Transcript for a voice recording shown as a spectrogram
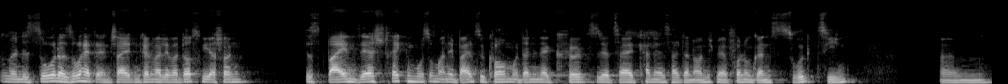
man es so oder so hätte entscheiden können, weil Lewandowski ja schon das Bein sehr strecken muss, um an den Ball zu kommen und dann in der Kürze der Zeit kann er es halt dann auch nicht mehr voll und ganz zurückziehen. Ähm,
